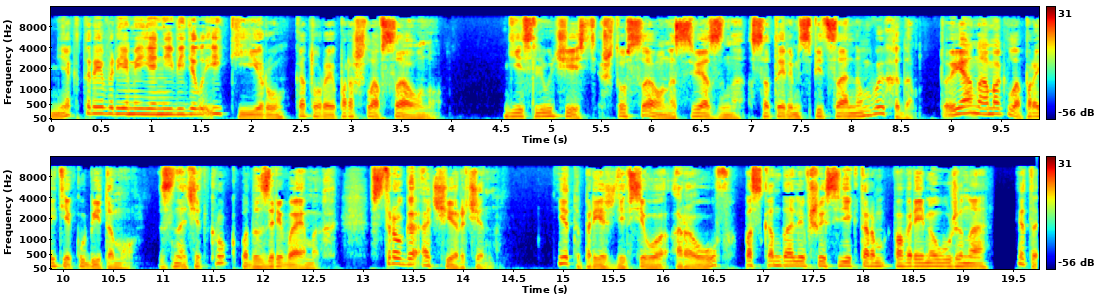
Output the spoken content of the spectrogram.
Некоторое время я не видел и Киру, которая прошла в сауну. Если учесть, что сауна связана с отелем специальным выходом, то и она могла пройти к убитому. Значит, круг подозреваемых строго очерчен. Это прежде всего Рауф, поскандаливший с Виктором во время ужина. Это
